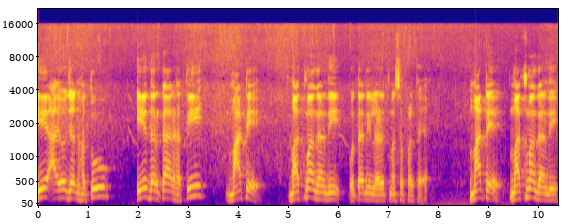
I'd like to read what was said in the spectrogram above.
એ આયોજન હતું, એ દરકાર હતી, માટે મહાત્મા ગાંધી પોતાની લડતમાં સફળ થયા. માટે મહાત્મા ગાંધી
